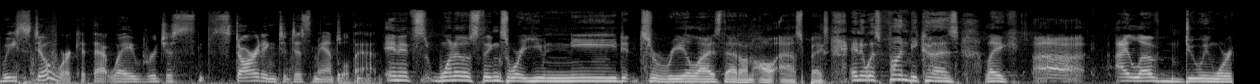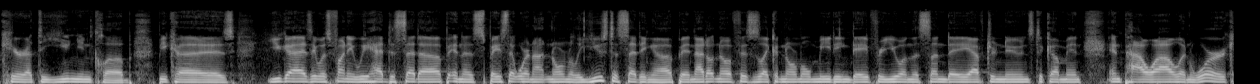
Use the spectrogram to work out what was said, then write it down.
we still work it that way. We're just starting to dismantle that. and it's one of those things where you need to realize that on all aspects and it was fun because like uh I love doing work here at the Union Club because you guys, it was funny. We had to set up in a space that we're not normally used to setting up. And I don't know if this is like a normal meeting day for you on the Sunday afternoons to come in and powwow and work.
